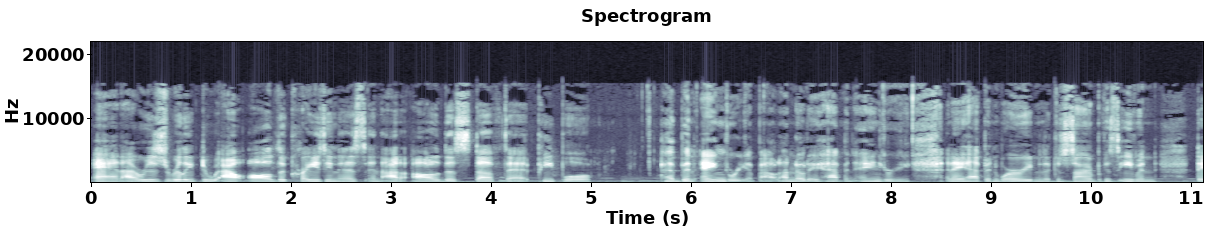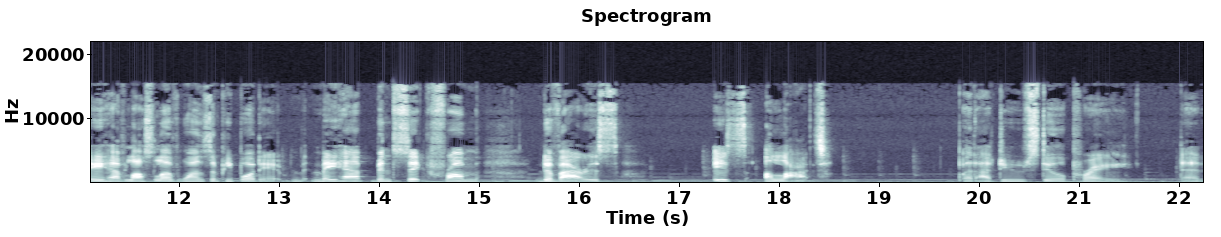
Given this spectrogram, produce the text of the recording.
And I was really throughout all the craziness and out of all of the stuff that people have been angry about. I know they have been angry and they have been worried and concerned because even they have lost loved ones and people that may have been sick from the virus. It's a lot. But I do still pray that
